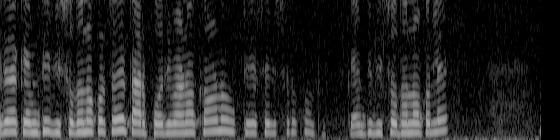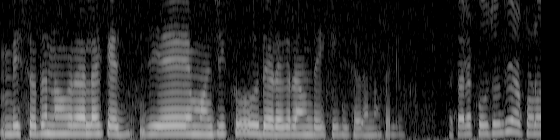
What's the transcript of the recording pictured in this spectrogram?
ଏଇଟା କେମିତି ବିଶୋଧନ କରିଛନ୍ତି ତାର ପରିମାଣ କ'ଣ ଟିକେ ସେ ବିଷୟରେ କୁହନ୍ତୁ କେମିତି ବିଶୋଧନ କଲେ ବିଶୋଧନ କରାହେଲା କେଜିଏ ମଞ୍ଜିକୁ ଦେଢ଼ ଗ୍ରାମ ଦେଇକି ବିଶୋଧନ କଲୁ ତାହେଲେ କହୁଛନ୍ତି ଆପଣ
